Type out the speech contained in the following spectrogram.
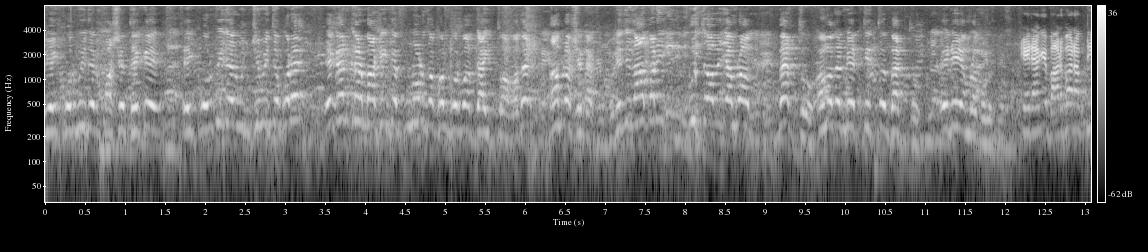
যে এই কর্মীদের পাশে থেকে এই কর্মীদের উজ্জীবিত করে এখানকার মাটিকে পুনর্দখল করবার দায়িত্ব আমাদের। আমরা সেটা করব। যদি না পারি বুঝতে হবে যে আমরা ব্যর্থ। আমাদের নেতৃত্ব ব্যর্থ। এটাই আমরা করি। এর আগে বারবার আপনি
